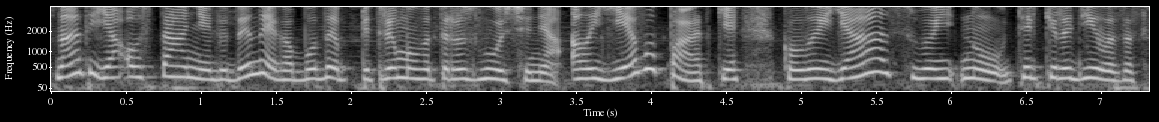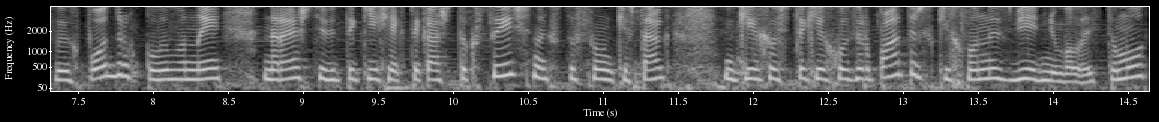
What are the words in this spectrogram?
знаєте, я остання людина, яка буде підтримувати розлучення. Але є випадки, коли я свої ну тільки раділа за своїх подруг, коли вони нарешті від таких, як ти кажеш, токсичних стосунків, так якихось таких узурпаторських, вони звільнювались. Тому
